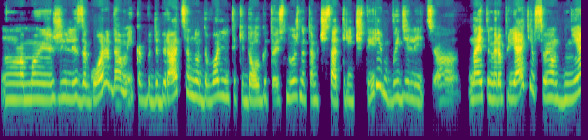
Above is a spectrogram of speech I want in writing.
мы жили за городом, и как бы добираться, ну, довольно-таки долго, то есть нужно там часа 3-4 выделить э, на это мероприятие в своем дне,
